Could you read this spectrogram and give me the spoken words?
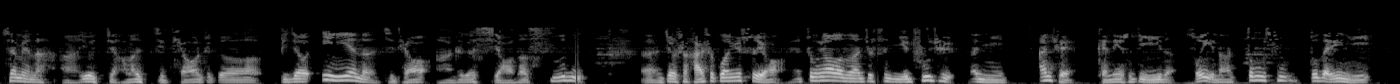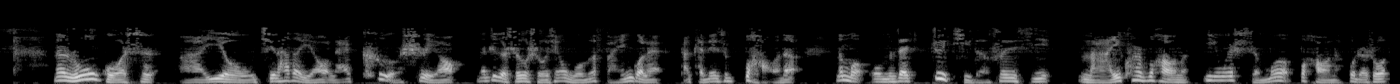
下面呢啊，又讲了几条这个比较应验的几条啊，这个小的思路。嗯，就是还是关于事爻，重要的呢就是你出去，那你安全肯定是第一的，所以呢，中心都在于你。那如果是啊有其他的爻来克世爻，那这个时候首先我们反应过来，它肯定是不好的。那么我们再具体的分析哪一块不好呢？因为什么不好呢？或者说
